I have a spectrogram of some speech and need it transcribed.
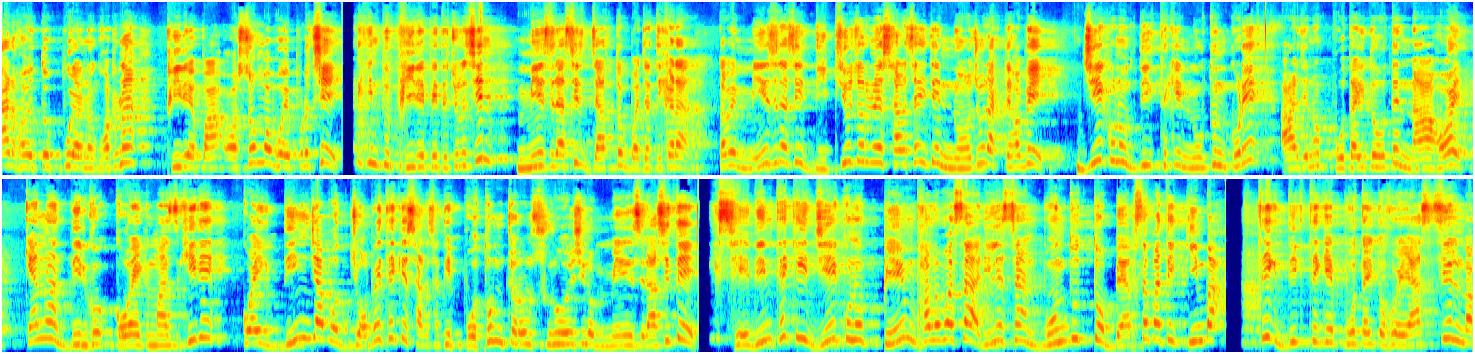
আর হয়তো পুরানো ঘটনা ফিরে পাওয়া অসম্ভব হয়ে পড়েছে। কিন্তু ফিরে পেতে চলেছেন মেষ রাশির জাতক বা জাতিকারা। তবে মেষ রাশির দ্বিতীয় চরণের সারসাইতে নজর রাখতে হবে, যে কোনো দিক থেকে নতুন করে আর যেন প্রতারিত হতে না হয়। কেননা দীর্ঘ কয়েক মাস ঘিরে কয়েক দিন যাবৎ জবে থেকে সারসাথীর প্রথম চরণ শুরু হয়েছিল মেষ রাশিতে। ঠিক সেদিন থেকেই যে কোনো প্রেম, ভালোবাসা রিলেশন বন্ধুত্ব, ব্যবসাপাতি কিংবা আর্থিক দিক থেকে প্রতারিত হয়ে আসছিলেন বা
